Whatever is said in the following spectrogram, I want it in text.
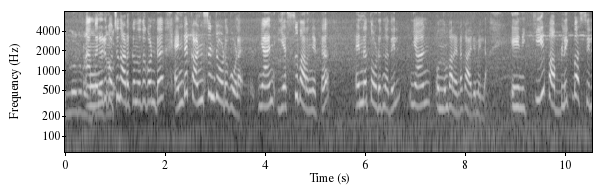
എന്നൊരു അങ്ങനെ ഒരു കൊച്ചു നടക്കുന്നത് കൊണ്ട് എന്റെ കൺസെന്റോടുകൂടെ ഞാൻ യെസ് പറഞ്ഞിട്ട് എന്നെ തൊടുന്നതിൽ ഞാൻ ഒന്നും പറയേണ്ട കാര്യമില്ല. എനിക്ക് പബ്ലിക് ബസ്സിൽ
